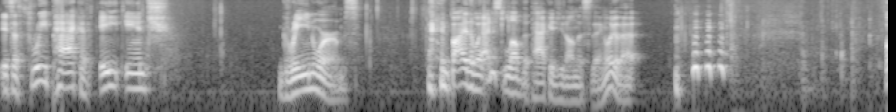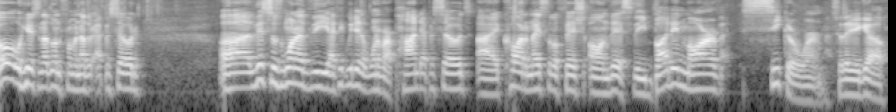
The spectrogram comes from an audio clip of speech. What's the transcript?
It's a three pack of 8-inch green worms. And by the way, I just love the packaging on this thing. Look at that. oh, here's another one from another episode. Uh, this is one of the, I think we did one of our pond episodes. I caught a nice little fish on this, the Bud and Marv Seeker Worm. So there you go.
